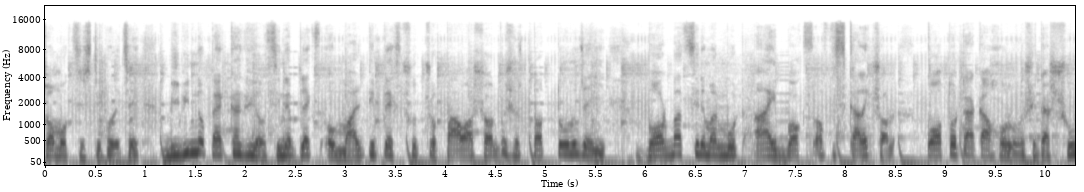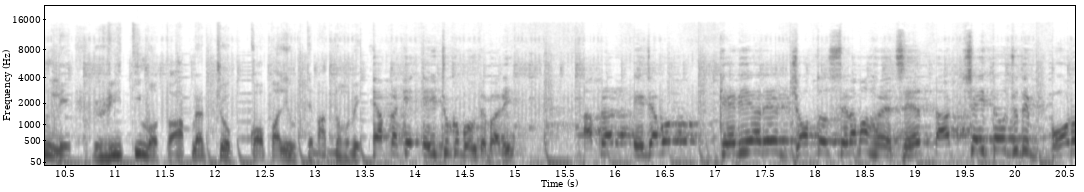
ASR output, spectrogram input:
চমক সৃষ্টি করেছে। বিভিন্ন প্রেক্ষাগৃহ, সিনেপ্লেক্স ও মাল্টিপ্লেক্স সূত্র পাওয়া সর্বশেষ তথ্য অনুযায়ী, বরবাদ সিনেমার মোট আয় বক্স অফিস কালেকশন কত টাকা হলো সেটা শুনলে রীতিমতো আপনার চোখ কপালে উঠতে বাধ্য হবে। আপনাকে এইটুকু বলতে পারি আপনার এ যাবৎ কেরিয়ারের যত সিনেমা হয়েছে, তার চাইতেও যদি বড়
